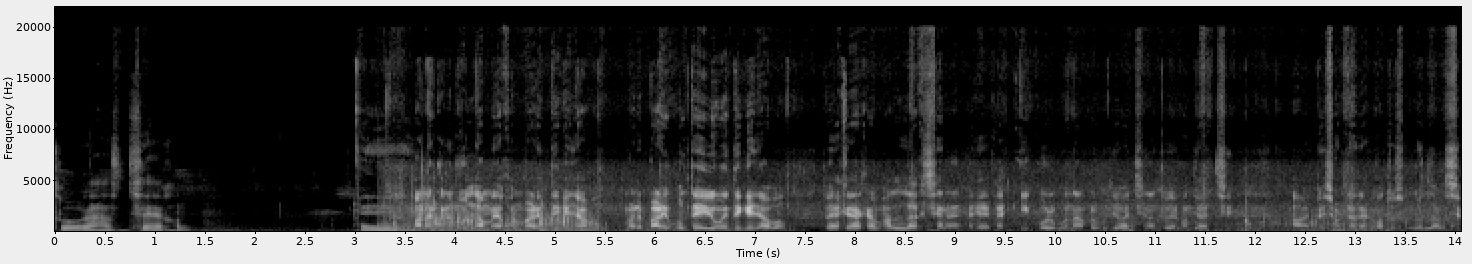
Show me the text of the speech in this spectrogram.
তো ওরা আসছে এখন। অনেকক্ষণ ঘুরলাম এখন বাড়ির দিকে যাব। মানে বাড়ি বলতে এই রুমের দিকে যাব। তো একা একা ভালো লাগছে না। একা একা কী করব না করে বুঝতে পারছি না, তো এখন যাচ্ছি। আর পেছনটা দেখো কত সুন্দর লাগছে।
